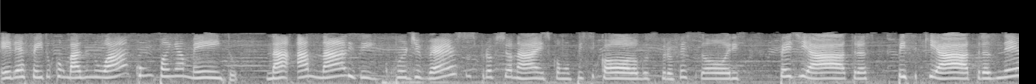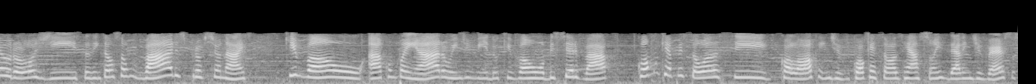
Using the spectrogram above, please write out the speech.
ele é feito com base no acompanhamento, na análise por diversos profissionais, como psicólogos, professores, pediatras, psiquiatras, neurologistas, então são vários profissionais que vão acompanhar o indivíduo, que vão observar como que a pessoa se coloca, em, quais são as reações dela em diversos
